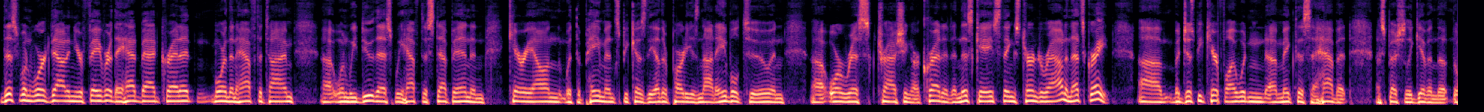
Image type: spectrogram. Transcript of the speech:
this one worked out in your favor. They had bad credit more than half the time. Uh, when we do this, we have to step in and carry on with the payments because the other party is not able to and, uh, or risk trashing our credit. In this case, things turned around and that's great. Um, but just be careful. I wouldn't uh, make this a habit, especially given the, the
